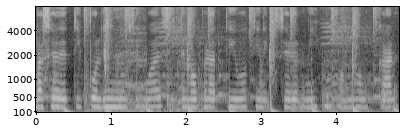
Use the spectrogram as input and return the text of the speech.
va a ser de tipo Linux igual, el sistema operativo tiene que ser el mismo. Vamos a buscar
